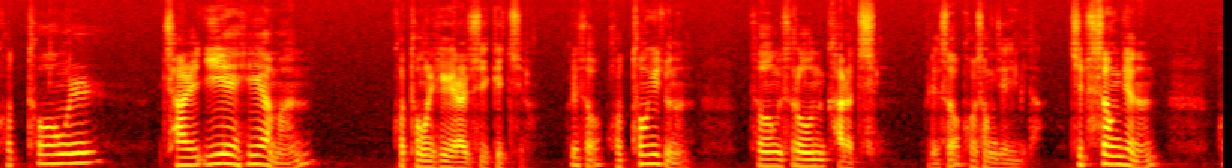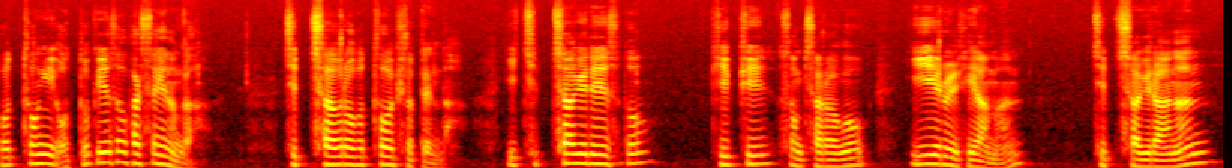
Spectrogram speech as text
고통을 잘 이해해야만 고통을 해결할 수 있겠지요. 그래서 고통이 주는 성스러운 가르침, 그래서 고성제입니다. 집성제는 고통이 어떻게 해서 발생하는가? 집착으로부터 비롯된다. 이 집착에 대해서도 깊이 성찰하고 이해를 해야만 집착이라는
